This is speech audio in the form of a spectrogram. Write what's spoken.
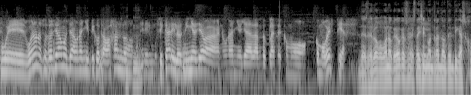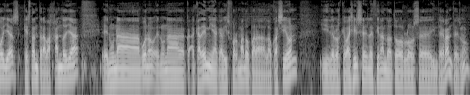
Pues bueno, nosotros llevamos ya un año y pico trabajando en el musical y los niños llevan un año ya dando clases como, como bestias. Desde luego, bueno, creo que os estáis encontrando auténticas joyas que están trabajando ya en una, bueno, en una academia que habéis formado para la ocasión y de los que vais a ir seleccionando a todos los eh, integrantes, ¿no?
